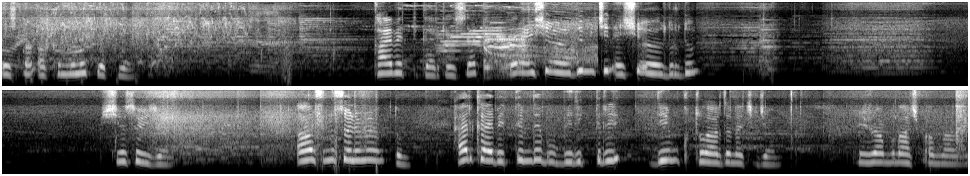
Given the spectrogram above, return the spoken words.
Eş bak akıllılık yapıyor. Kaybettik arkadaşlar. Ben eşi öldüğüm için eşi öldürdüm. Bir şey söyleyeceğim. Aa şunu söylemeyi unuttum. Her kaybettiğimde bu biriktirdiğim kutulardan açacağım. Mecburen bunu açmam lazım.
